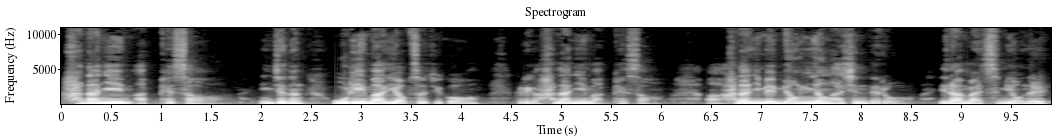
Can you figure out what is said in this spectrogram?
하나님 앞에서 이제는 우리 말이 없어지고 그리고 하나님 앞에서 아, 하나님의 명령하신 대로 이러한 말씀이 오늘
